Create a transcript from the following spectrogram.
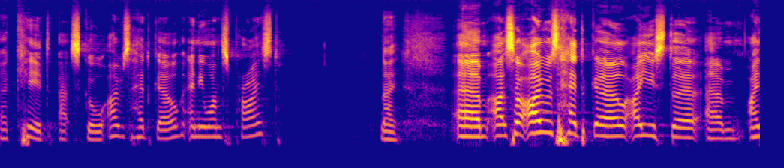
a kid at school, I was head girl. Anyone surprised? No. Um, so I was head girl. I used to. Um, I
